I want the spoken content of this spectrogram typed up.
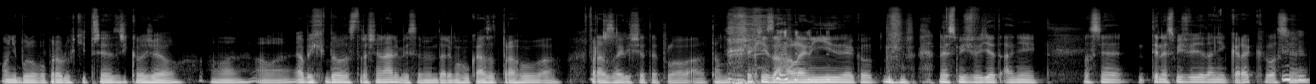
oni budou opravdu chtít přijet, říkali, že jo, ale, ale já bych byl strašně rád, kdyby jsem jim tady mohl ukázat Prahu a v Praze, když je teplo a tam všichni zahalený, jako nesmíš vidět ani, vlastně ty nesmíš vidět ani krk vlastně, mm-hmm.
